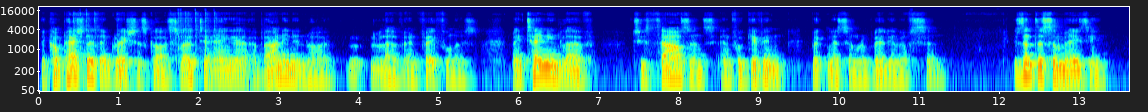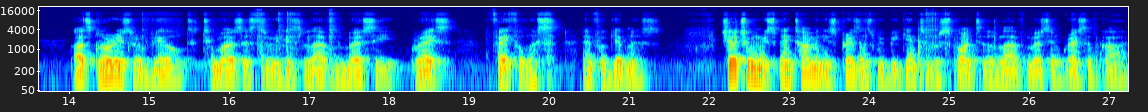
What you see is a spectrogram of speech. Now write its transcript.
the compassionate and gracious God, slow to anger, abounding in love and faithfulness, maintaining love to thousands, and forgiving weakness and rebellion of sin. Isn't this amazing? God's glory is revealed to Moses through his love, mercy, grace, faithfulness, and forgiveness. Church, when we spend time in His presence, we begin to respond to the love, mercy, and grace of God.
